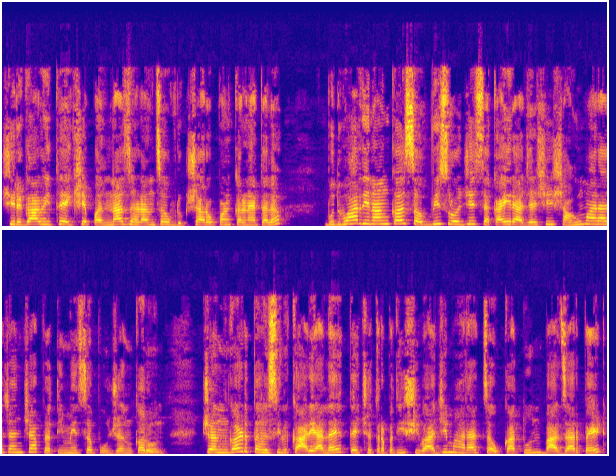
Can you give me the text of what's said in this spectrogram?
शिरगाव इथं एकशे पन्नास झाडांचं वृक्षारोपण करण्यात आलं. बुधवार दिनांक सव्वीस रोजी सकाळी राजर्षी शाहू महाराजांच्या प्रतिमेचं पूजन करून चंदगड तहसील कार्यालय ते छत्रपती शिवाजी महाराज चौकातून बाजारपेठ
